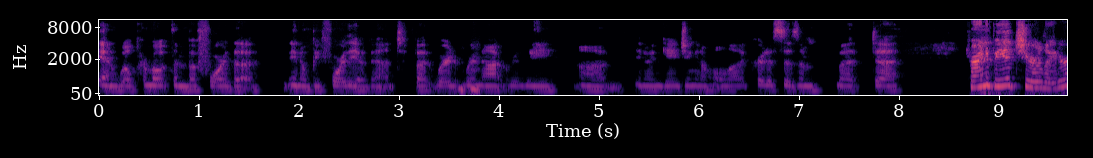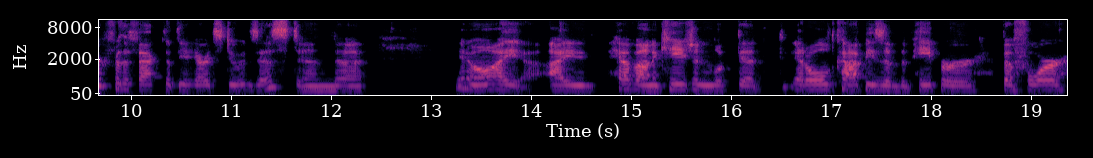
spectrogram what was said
and we'll promote them before the you know before the event but we're we're mm-hmm. not really um, you know engaging in a whole lot of criticism but uh, trying to be a cheerleader for the fact that the arts do exist and uh, you know i i have on occasion looked at at old copies of the paper before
